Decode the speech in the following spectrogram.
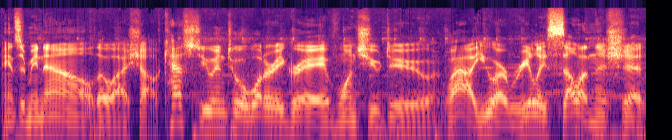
Answer me now, though I shall cast you into a watery grave once you do. Wow, you are really selling this shit.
